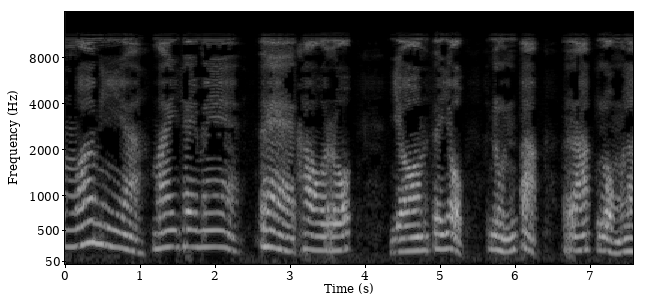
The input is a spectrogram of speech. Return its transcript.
ำว่าเมียไม่ใช่แม่ แต่เคารพ ยอมสยบ หนุนตัก รักหลงไหล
